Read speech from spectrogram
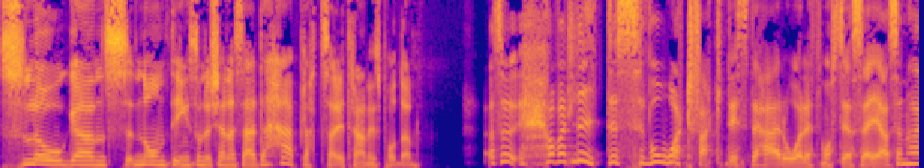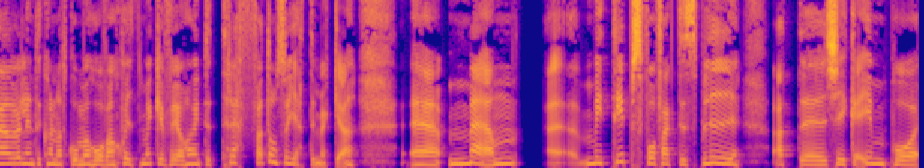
slogans, någonting som du känner så här, det här platsar i träningspodden? Alltså, det har varit lite svårt faktiskt det här året måste jag säga. Sen har jag väl inte kunnat gå med hoven skitmycket för jag har inte träffat dem så jättemycket. Eh, men Eh, mitt tips får faktiskt bli att eh, kika in på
